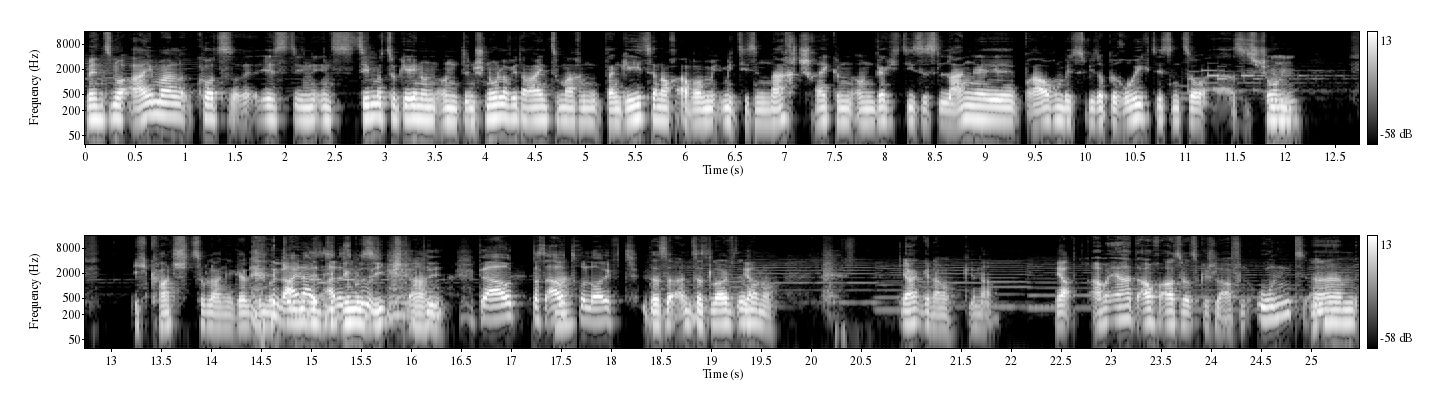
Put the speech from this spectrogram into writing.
wenn es nur einmal kurz ist, in, ins Zimmer zu gehen und, und den Schnuller wieder reinzumachen, dann geht's ja noch, aber mit, mit diesem Nachtschrecken und, und wirklich dieses lange Brauchen, bis es wieder beruhigt ist und so, also es ist schon, mhm ich quatsch zu lange, gell? Nein, nein, die, die Musik starten. Der, das Outro ja? läuft. Das, das läuft immer ja. noch. Ja, genau. Genau. Ja. Aber er hat auch auswärts geschlafen. Und mhm. ähm,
